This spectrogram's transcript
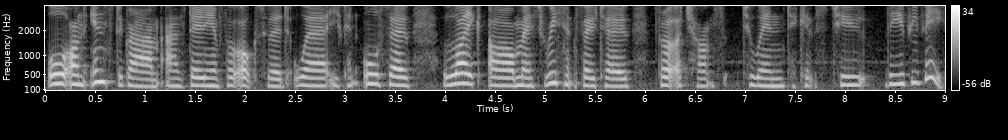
or on Instagram as Daily Info Oxford, where you can also like our most recent photo for a chance to win tickets to the UPP.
